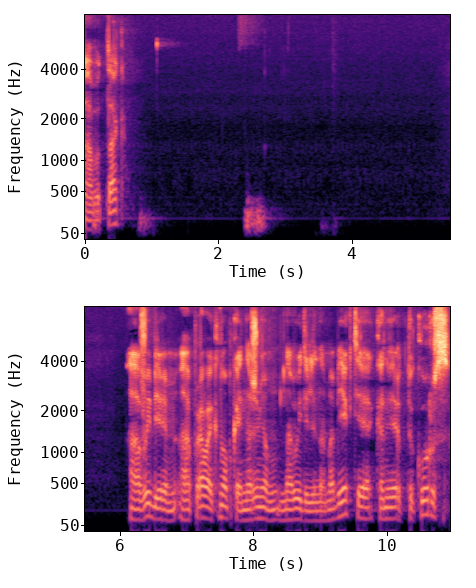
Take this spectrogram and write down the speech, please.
А вот так. А выберем а правой кнопкой, нажмем на выделенном объекте Convert to Course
